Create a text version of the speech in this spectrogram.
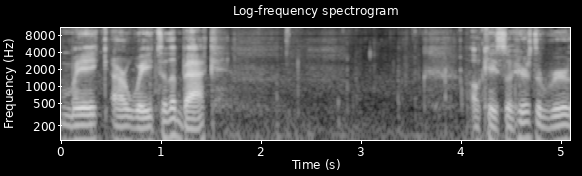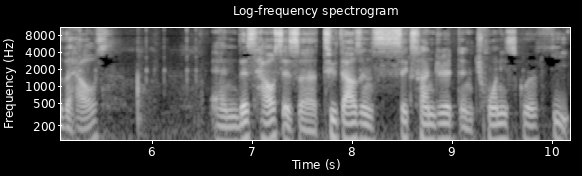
make our way to the back. Okay, so here's the rear of the house. And this house is a 2,620 square feet.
